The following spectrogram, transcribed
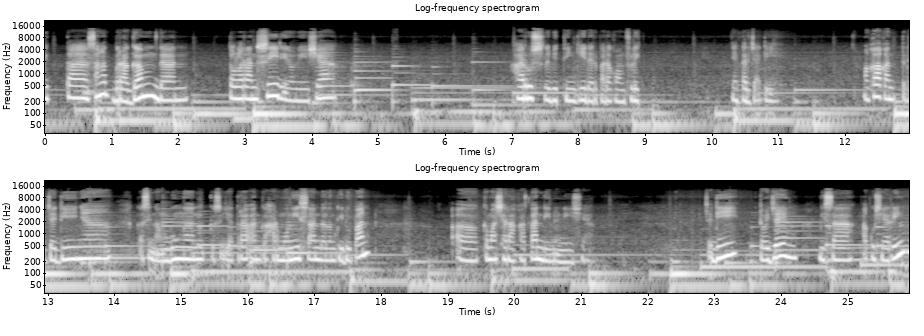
kita sangat beragam dan toleransi di Indonesia harus lebih tinggi daripada konflik yang terjadi. Maka akan terjadinya kesinambungan, kesejahteraan, keharmonisan dalam kehidupan uh, kemasyarakatan di Indonesia. Jadi, itu aja yang bisa aku sharing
